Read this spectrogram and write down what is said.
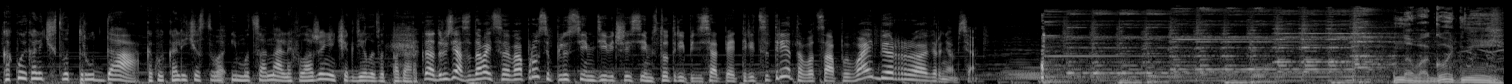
какое количество труда, какое количество эмоциональных вложений человек делает в этот подарок. Да, друзья, задавайте свои вопросы. Плюс семь девять шесть семь сто три пятьдесят пять тридцать три. Это WhatsApp и Viber. Вернемся. Новогодний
